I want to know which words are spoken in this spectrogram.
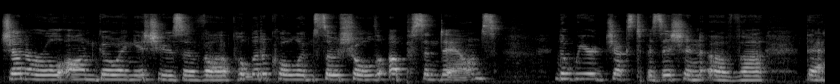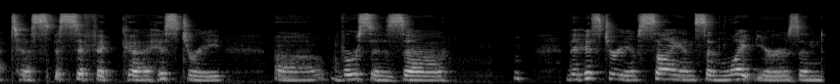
general ongoing issues of uh, political and social ups and downs. The weird juxtaposition of uh, that uh, specific history versus the history of science and light years, and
